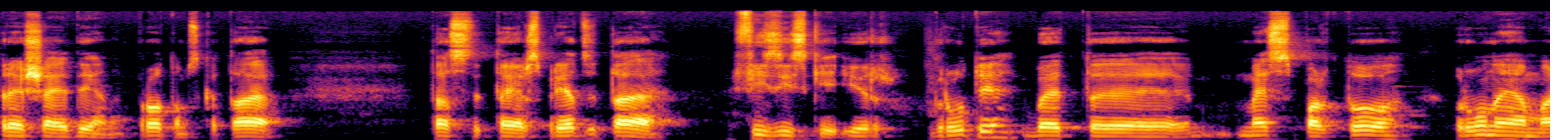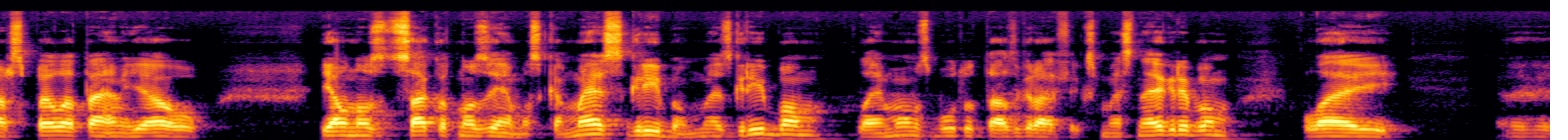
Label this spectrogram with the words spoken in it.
trešajā dienā. Protams, ka tā ir Tas tā ir spriedzi, tā fiziski ir grūti, bet e, mēs par to runājam ar spēlētājiem jau, jau no, sākot no ziemas, ka mēs gribam, mēs gribam, lai mums būtu tāds grafiks. Mēs negribam, lai e,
